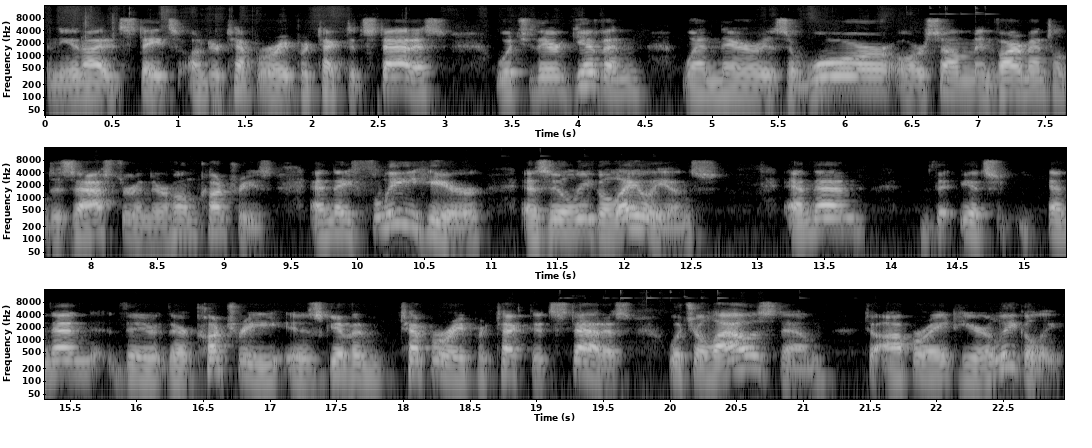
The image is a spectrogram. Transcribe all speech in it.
in the United States under temporary protected status which they're given when there is a war or some environmental disaster in their home countries and they flee here as illegal aliens and then it's and then their their country is given temporary protected status which allows them to operate here legally.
